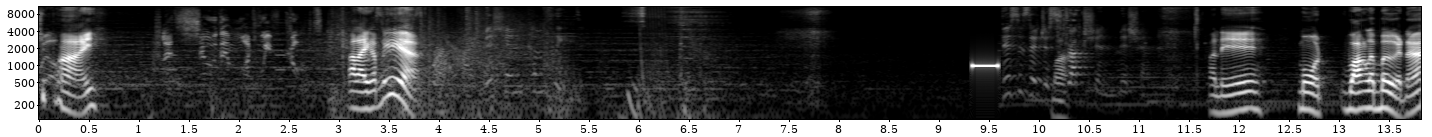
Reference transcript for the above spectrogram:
ชิบหาย อะไรครับเนี่ย Mission complete. อันนี้โหมดวางระเบิดนะ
